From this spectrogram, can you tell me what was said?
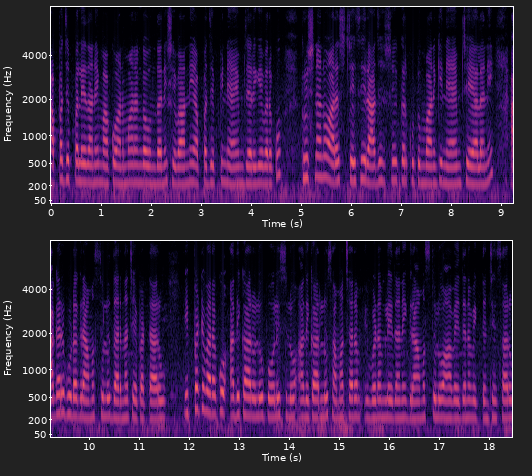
అప్పజెప్పలేదని మాకు అనుమానంగా ఉందని శివాన్ని అప్పజెప్పి న్యాయం జరిగే వరకు కృష్ణను అరెస్ట్ చేసి రాజశేఖర్ కుటుంబానికి న్యాయం చేయాలని అగరగూడ గ్రామస్తులు ధర్నా చేపట్టారు. ఇప్పటి వరకు అధికారులు పోలీసులు అధికారులు సమాచారం ఇవ్వడం లేదని గ్రామస్తులు ఆవేదన వ్యక్తం చేశారు.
